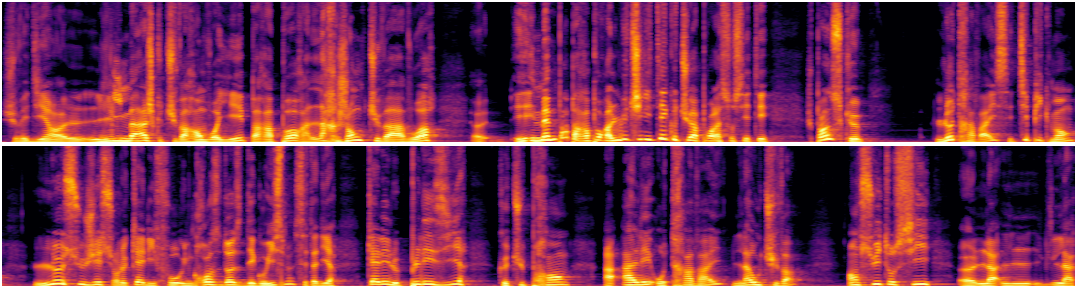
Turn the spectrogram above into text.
je vais dire, l'image que tu vas renvoyer, par rapport à l'argent que tu vas avoir, euh, et même pas par rapport à l'utilité que tu as pour la société. Je pense que le travail, c'est typiquement le sujet sur lequel il faut une grosse dose d'égoïsme, c'est-à-dire quel est le plaisir que tu prends à aller au travail, là où tu vas. Ensuite aussi, euh, la,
